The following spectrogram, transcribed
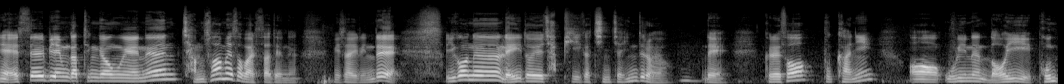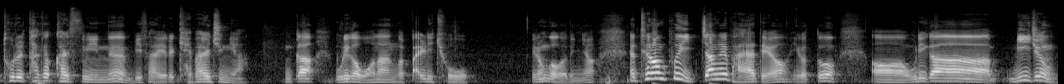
예, SLBM 같은 경우에는 잠수함에서 발사되는 미사일인데 이거는 레이더에 잡히기가 진짜 힘들어요. 네. 그래서 북한이 어 우리는 너희 본토를 타격할 수 있는 미사일을 개발 중이야. 그러니까 우리가 원하는 걸 빨리 줘. 이런 거거든요. 트럼프 입장을 봐야 돼요. 이것도 어 우리가 미중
